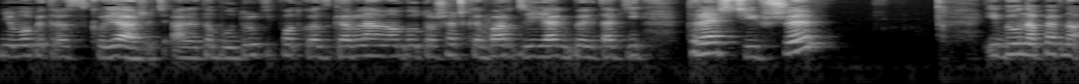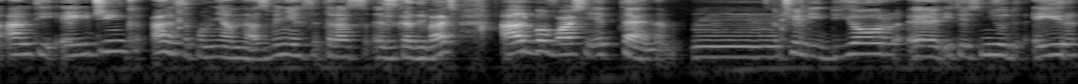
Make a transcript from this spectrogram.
nie mogę teraz skojarzyć, ale to był drugi podkład z Garleu, on był troszeczkę bardziej jakby taki treściwszy i był na pewno anti-aging, ale zapomniałam nazwy, nie chcę teraz e, zgadywać, albo właśnie ten, mm, czyli Dior e, i to jest Nude Air,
